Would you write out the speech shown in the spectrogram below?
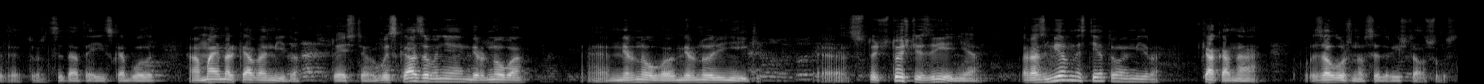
это тоже цитата из Кабулы, Маймер Кавамидо, то есть высказывание мирного, э, мирного, мирной линейки. Э, с точки зрения размерности этого мира, как она заложена в Седре Ишталшус.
